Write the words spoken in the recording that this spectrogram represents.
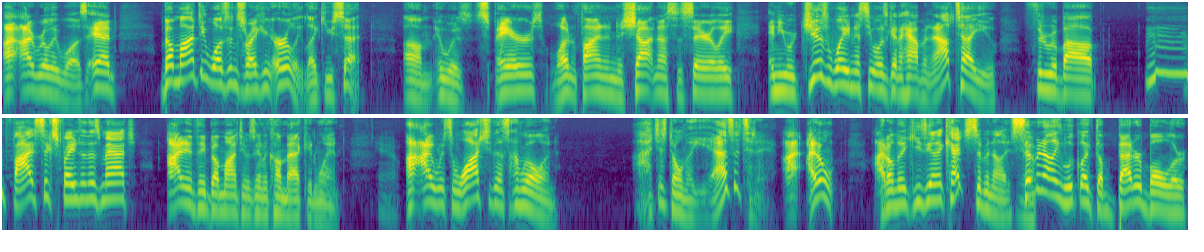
I, I really was. And Belmonte wasn't striking early, like you said. Um, it was spares, wasn't finding a shot necessarily, and you were just waiting to see what was going to happen. And I'll tell you, through about mm, five, six frames in this match, I didn't think Belmonte was going to come back and win. I, I was watching this, I'm going, I just don't think he has it today. I, I don't. I don't think he's going to catch Simonelli. Simonelli looked like the better bowler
